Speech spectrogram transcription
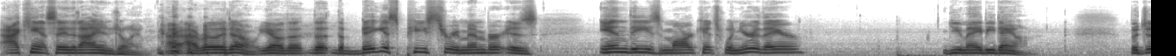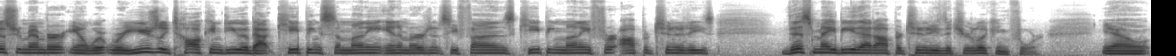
I can't say that I enjoy them. I, I really don't. You know, the, the, the biggest piece to remember is in these markets, when you're there, you may be down. But just remember, you know, we're, we're usually talking to you about keeping some money in emergency funds, keeping money for opportunities. This may be that opportunity that you're looking for. You know,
